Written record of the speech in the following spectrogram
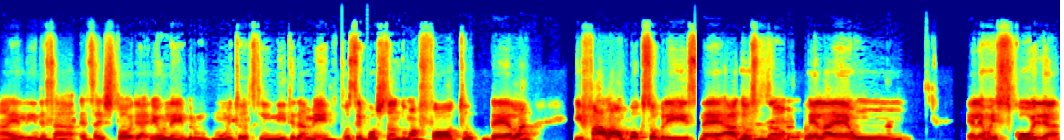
Ah, é linda essa, essa história. Eu lembro muito assim, nitidamente, você postando uma foto dela e falar um pouco sobre isso, né? A adoção, uhum. ela é um ela é uma escolha,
